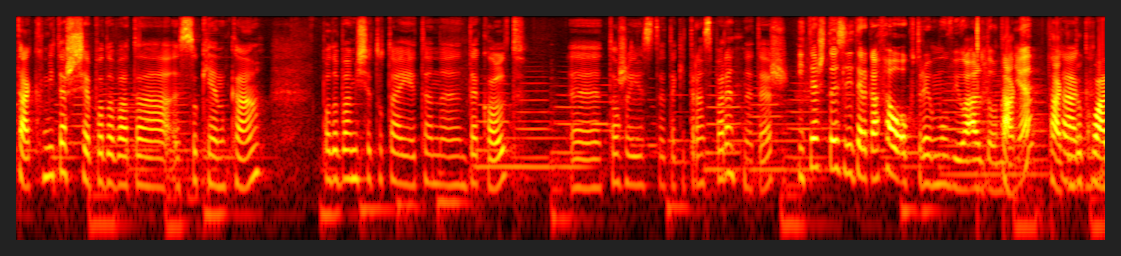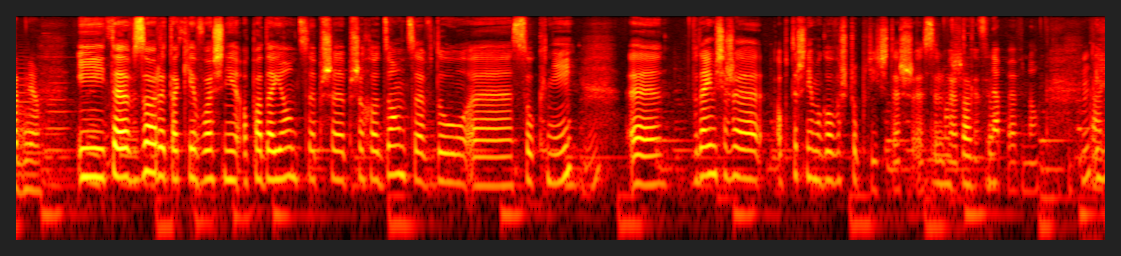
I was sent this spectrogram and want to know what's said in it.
tak, mi też się podoba ta sukienka. Podoba mi się tutaj ten dekolt. To, że jest taki transparentny też. I też to jest literka V, o której mówiła Aldona, Tak, nie? tak, Tak. dokładnie. I te wzory takie właśnie opadające, prze, przechodzące w dół e, sukni. E, wydaje mi się, że optycznie mogą wyszczuplić też e, sylwetkę. Na pewno. Mhm.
